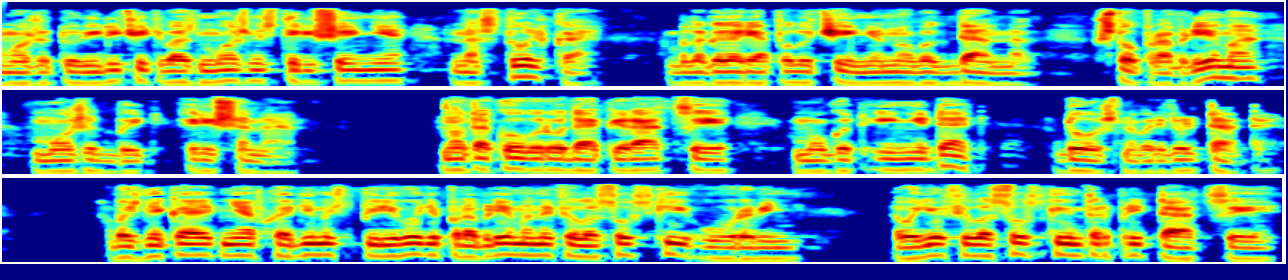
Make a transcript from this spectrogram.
может увеличить возможности решения настолько, благодаря получению новых данных, что проблема может быть решена. Но такого рода операции могут и не дать должного результата. Возникает необходимость в переводе проблемы на философский уровень, в ее философской интерпретации.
